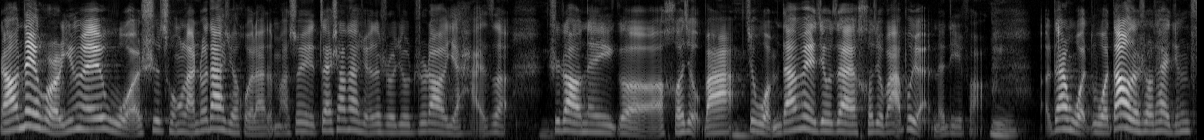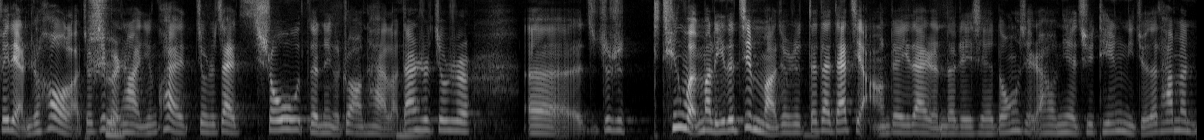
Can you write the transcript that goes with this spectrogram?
然后那会儿，因为我是从兰州大学回来的嘛，所以在上大学的时候就知道野孩子，知道那个何酒吧，就我们单位就在何酒吧不远的地方。嗯，但是我我到的时候他已经非典之后了，就基本上已经快就是在收的那个状态了。但是就是，呃，就是听闻嘛，离得近嘛，就是在大家讲这一代人的这些东西，然后你也去听，你觉得他们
